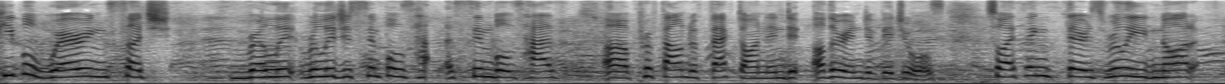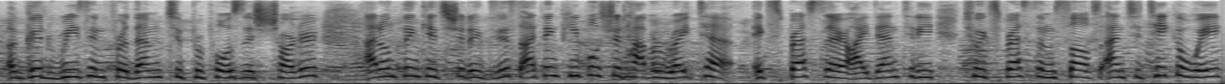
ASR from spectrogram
people wearing such reli religious symbols ha symbols has a profound effect on indi other individuals. So I think there's really not a good reason for them to propose this charter. I don't think it should exist. I think people should have a right to express their identity, to express themselves, and to take away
